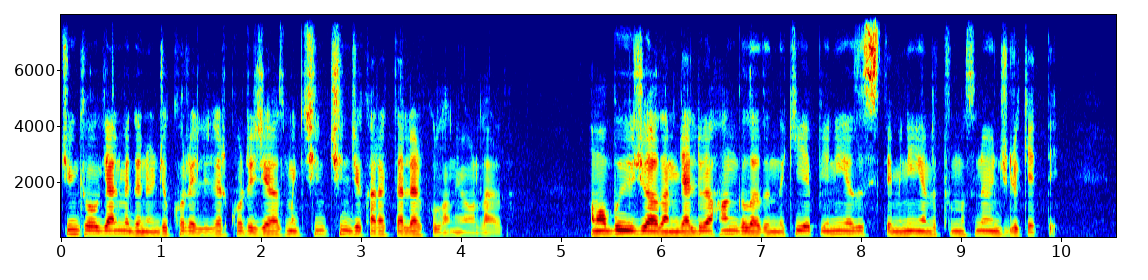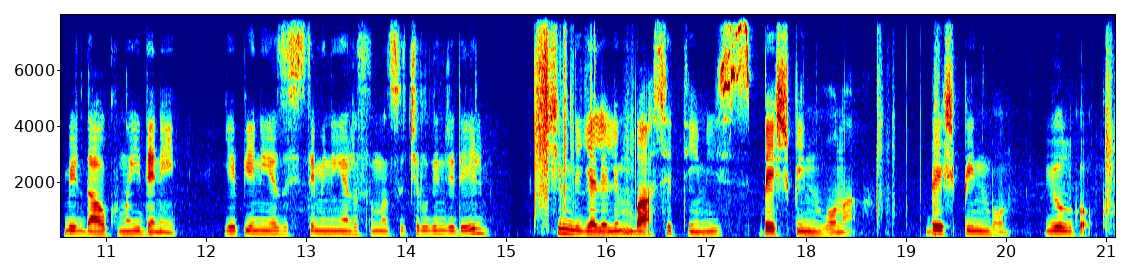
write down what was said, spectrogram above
Çünkü o gelmeden önce Koreliler Korece yazmak için Çince karakterler kullanıyorlardı. Ama bu yüce adam geldi ve Hangul adındaki yepyeni yazı sisteminin yaratılmasına öncülük etti. Bir daha okumayı deneyin. Yepyeni yazı sisteminin yaratılması çılgınca değil mi? Şimdi gelelim bahsettiğimiz 5000 won'a. 5000 won. Yulgok.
